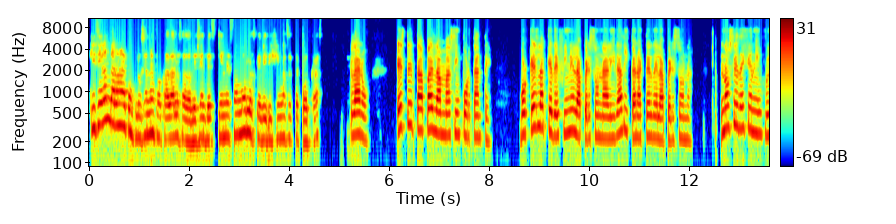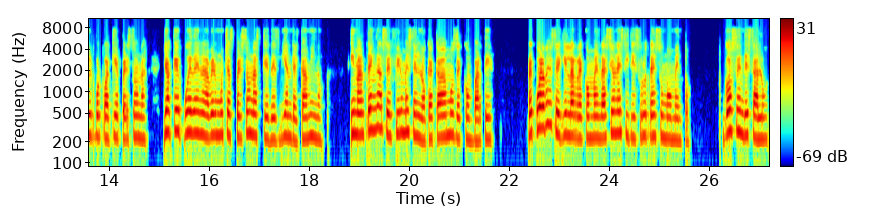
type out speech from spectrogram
¿Quisieran dar una conclusión enfocada a los adolescentes, quienes somos los que dirigimos este podcast? Claro, esta etapa es la más importante, porque es la que define la personalidad y carácter de la persona. No se dejen influir por cualquier persona, ya que pueden haber muchas personas que desvían del camino, y manténganse firmes en lo que acabamos de compartir. Recuerden seguir las recomendaciones y disfruten su momento. Gocen de salud.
